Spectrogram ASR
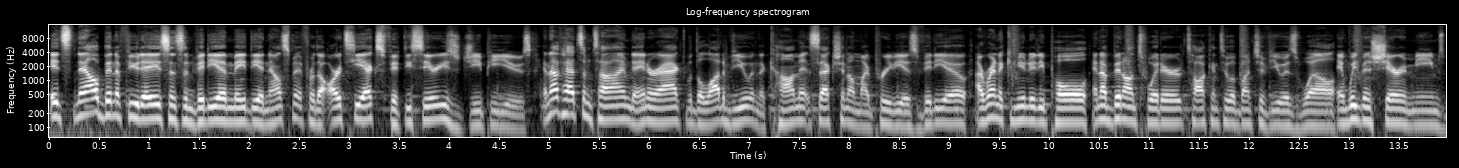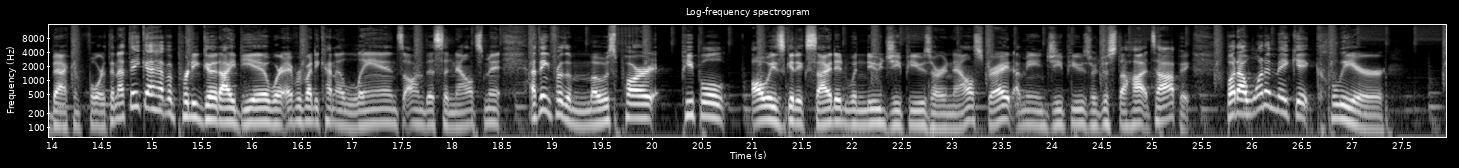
It's now been a few days since Nvidia made the announcement for the RTX 50 series GPUs, and I've had some time to interact with a lot of you in the comment section on my previous video. I ran a community poll, and I've been on Twitter talking to a bunch of you as well, and we've been sharing memes back and forth, and I think I have a pretty good idea where everybody kind of lands on this announcement. I think for the most part, people always get excited when new GPUs are announced, right? I mean, GPUs are just a hot topic, but I want to make it clear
